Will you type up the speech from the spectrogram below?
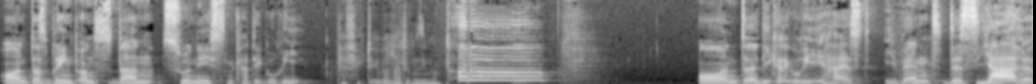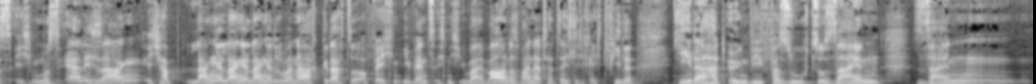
Und das bringt uns dann zur nächsten Kategorie. Perfekte Überleitung, Simon. Tada! Und äh, die Kategorie heißt Event des Jahres. Ich muss ehrlich sagen, ich habe lange, lange, lange drüber nachgedacht, so auf welchen Events ich nicht überall war. Und das waren ja tatsächlich recht viele. Jeder hat irgendwie versucht, so sein, sein,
